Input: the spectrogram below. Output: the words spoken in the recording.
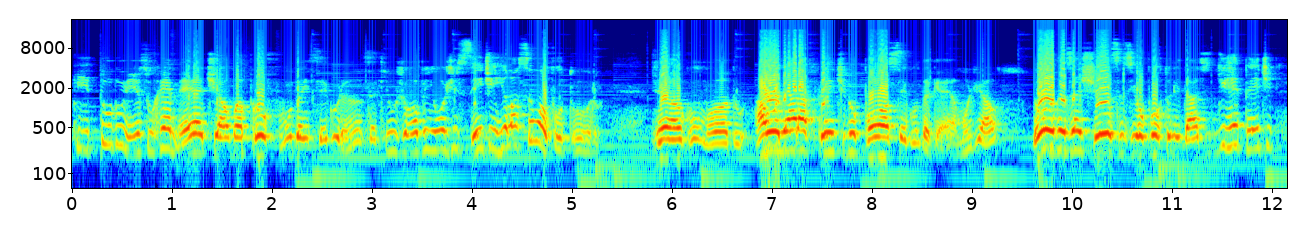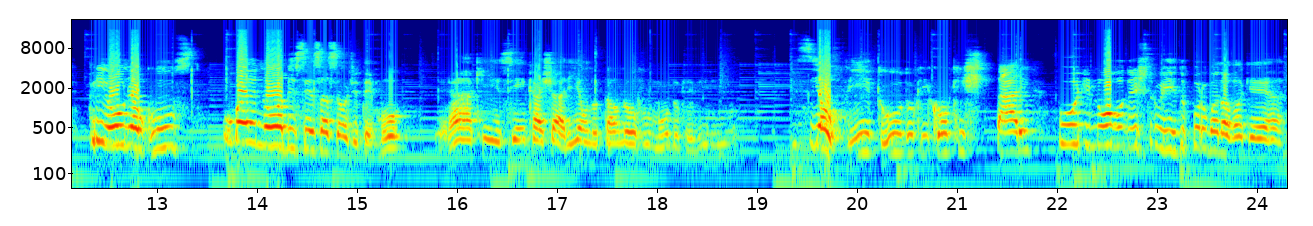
que tudo isso remete a uma profunda insegurança que o jovem hoje sente em relação ao futuro. De algum modo, ao olhar à frente no pós-Segunda Guerra Mundial, todas as chances e oportunidades de repente criou em alguns uma enorme sensação de temor Será que se encaixariam no tal novo mundo que viria? E se ao fim tudo o que conquistarem for de novo destruído por uma nova guerra?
